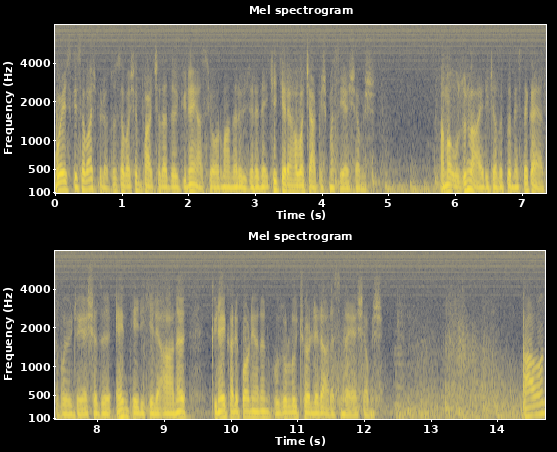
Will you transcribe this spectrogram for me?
Bu eski savaş pilotu savaşın parçaladığı Güney Asya ormanları üzerinde iki kere hava çarpışması yaşamış. Ama uzun ve ayrıcalıklı meslek hayatı boyunca yaşadığı en tehlikeli anı Güney Kaliforniya'nın huzurlu çölleri arasında yaşamış. A-10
